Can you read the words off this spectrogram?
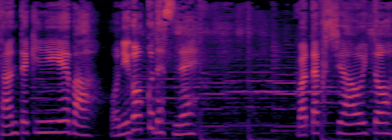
端的に言えば鬼ごっこですね。私葵とあ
